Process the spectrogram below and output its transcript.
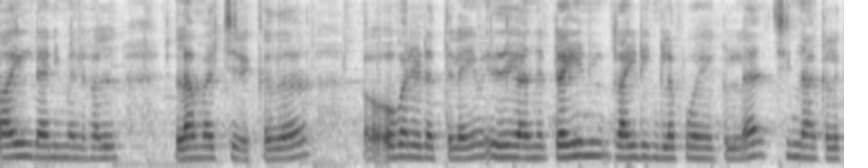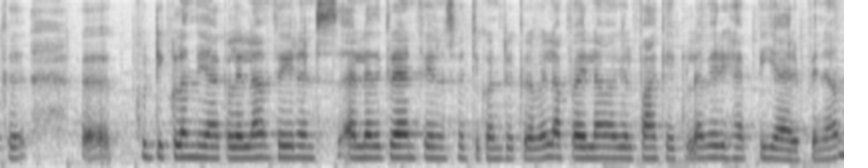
வைல்டு அனிமல்கள் எல்லாம் வச்சுருக்குது. ஒவ்வொரு இடத்துலையும் இது அந்த ட்ரெயின் ரைடிங்கில் போயக்குள்ள சின்னாக்களுக்கு குட்டி குழந்தையாக்கள் எல்லாம் பேரண்ட்ஸ் அல்லது கிராண்ட் பேரண்ட்ஸ் வச்சு கொண்டிருக்கிறவள் அப்போ எல்லாம் அவள் பார்க்கக்குள்ள வெரி ஹாப்பியாக இருப்பினோம்.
